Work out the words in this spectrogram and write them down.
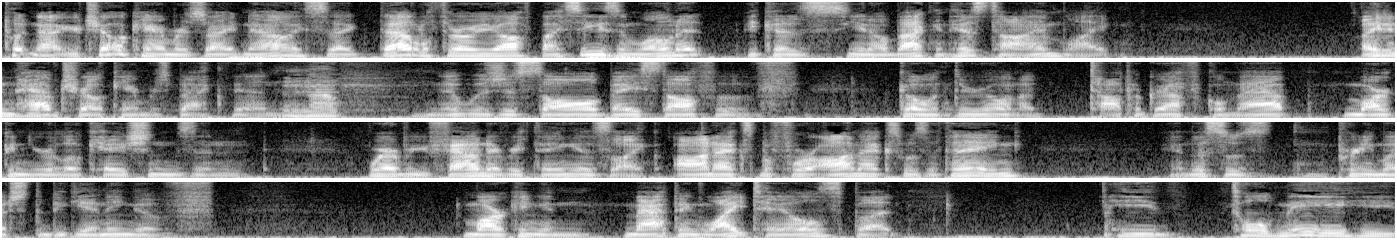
putting out your trail cameras right now, he's like, that'll throw you off by season, won't it? Because, you know, back in his time, like, they didn't have trail cameras back then. No, It was just all based off of going through on a topographical map, marking your locations, and wherever you found everything is like onX before onX was a thing. And this was pretty much the beginning of marking and mapping whitetails. But he told me, he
